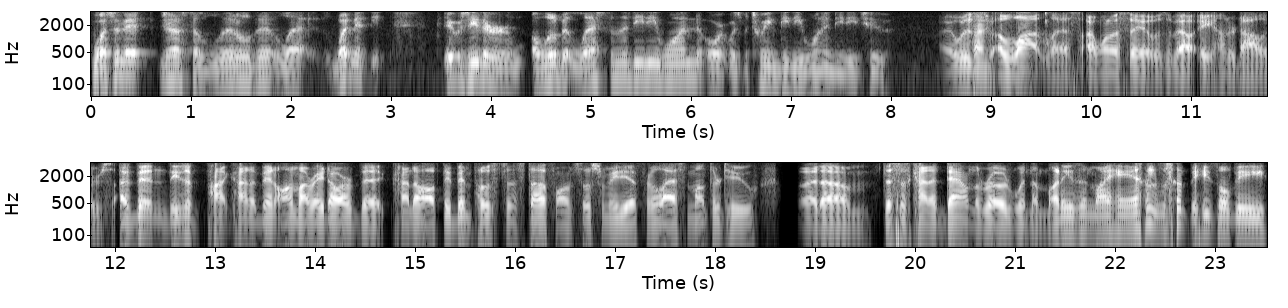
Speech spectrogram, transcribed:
Wasn't it just a little bit less? Wasn't it? It was either a little bit less than the DD one, or it was between DD one and DD two. It was Trying- a lot less. I want to say it was about eight hundred dollars. I've been these have kind of been on my radar, but kind of off. They've been posting stuff on social media for the last month or two, but um, this is kind of down the road when the money's in my hands. these will be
